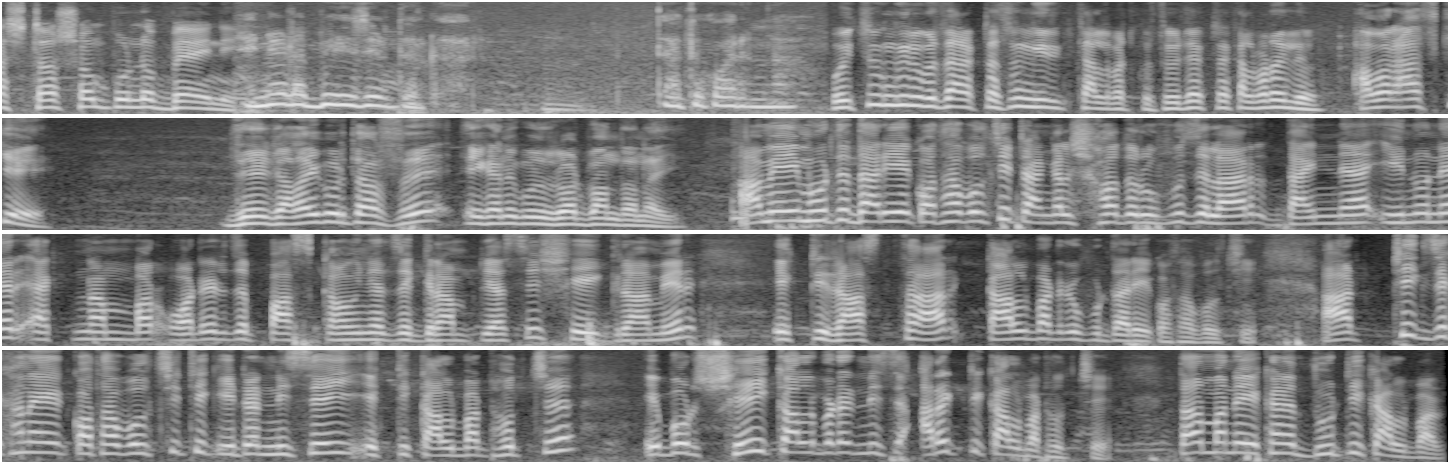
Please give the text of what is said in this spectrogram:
কাজটা সম্পূর্ণ ব্যয়নি এনে একটা ব্রিজের দরকার। তা তো করেন না। ওই চুঙ্গির উপর একটা চুঙ্গির কালবাট করছে ওইটা একটা কালবাট হইল? আবার আজকে যে ঢালাই করতে আসছে এখানে কোনো রড বান্ধা নাই। আমি এই মুহূর্তে দাঁড়িয়ে কথা বলছি টাঙ্গাইল সদর উপজেলার দাইন্যা ইউনিয়নের এক নাম্বার ওয়ার্ডের যে পাঁচ কাউনিয়া যে গ্রামটি আছে সেই গ্রামের একটি রাস্তার কালবাটের উপর দাঁড়িয়ে কথা বলছি। আর ঠিক যেখানে কথা বলছি ঠিক এটার নিচেই একটি কালবাট হচ্ছে। এবং সেই কালবাটের নিচে আরেকটি কালবাট হচ্ছে। তার মানে এখানে দুটি কালবাট।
